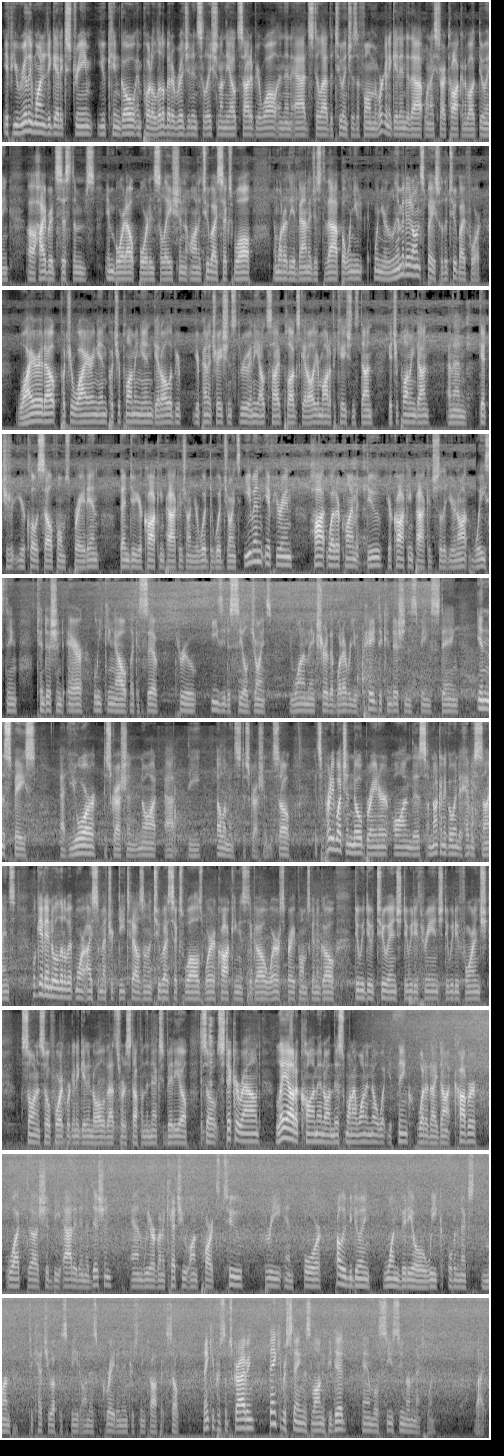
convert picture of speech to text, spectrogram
If you really wanted to get extreme, you can go and put a little bit of rigid insulation on the outside of your wall and then add, still add the two inches of foam. And we're going to get into that when I start talking about doing uh, hybrid systems, inboard, outboard insulation on a 2x6 wall and what are the advantages to that. But when, you, when you're limited on space with a 2x4, wire it out, put your wiring in, put your plumbing in, get all of your, your penetrations through, any outside plugs, get all your modifications done, get your plumbing done, and then get your, your closed cell foam sprayed in. Then do your caulking package on your wood to wood joints. Even if you're in hot weather climate, do your caulking package so that you're not wasting conditioned air leaking out like a sieve through easy to seal joints. You want to make sure that whatever you've paid to condition is being staying in the space at your discretion, not at the element's discretion. So it's pretty much a no-brainer on this. I'm not going to go into heavy science. We'll get into a little bit more isometric details on the 2x6 walls, where caulking is to go, where spray foam is going to go. Do we do 2 inch? Do we do 3 inch? Do we do 4 inch? So on and so forth. We're going to get into all of that sort of stuff on the next video. So stick around. Lay out a comment on this one. I want to know what you think. What did I not cover? What uh, should be added in addition? And we are going to catch you on parts 2, 3, and 4 probably be doing one video a week over the next month to catch you up to speed on this great and interesting topic. So, thank you for subscribing. Thank you for staying this long if you did, and we'll see you soon on the next one. Bye.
